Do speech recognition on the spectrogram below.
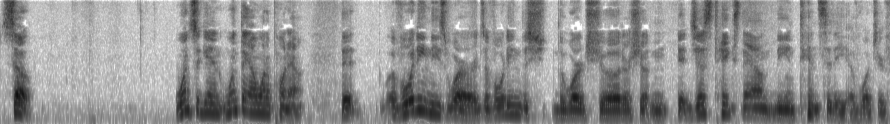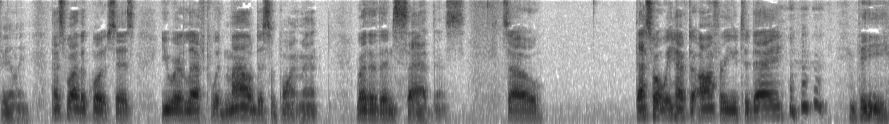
So, once again, one thing I want to point out that avoiding these words, avoiding the sh- the word should or shouldn't, it just takes down the intensity of what you're feeling. That's why the quote says you are left with mild disappointment rather than sadness. So that's what we have to offer you today. the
